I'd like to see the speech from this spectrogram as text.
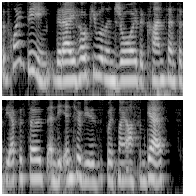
The point being that I hope you will enjoy the content of the episodes and the interviews with my awesome guests,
